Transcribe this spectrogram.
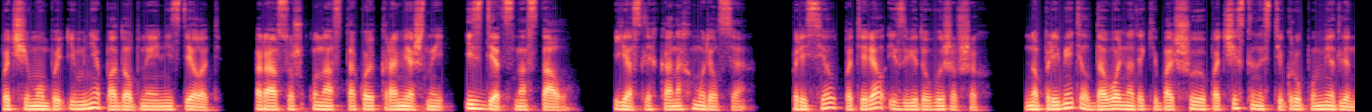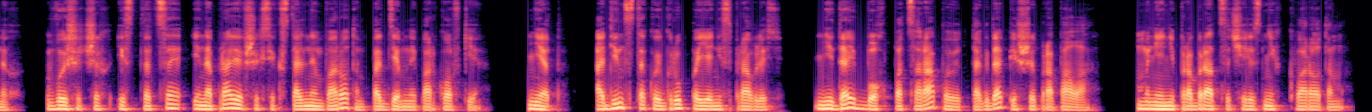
Почему бы и мне подобное не сделать? Раз уж у нас такой кромешный издец настал. Я слегка нахмурился. Присел, потерял из виду выживших. Но приметил довольно-таки большую по численности группу медленных, вышедших из ТЦ и направившихся к стальным воротам подземной парковки. Нет, один с такой группой я не справлюсь. Не дай бог поцарапают, тогда пиши пропало. Мне не пробраться через них к воротам.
